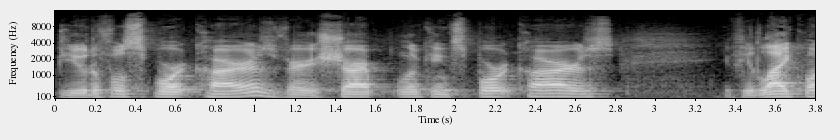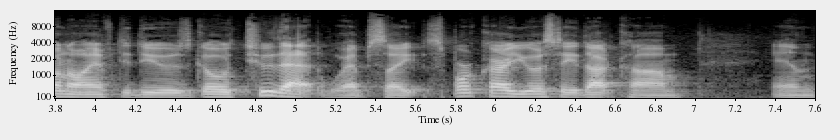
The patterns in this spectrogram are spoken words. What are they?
beautiful sport cars, very sharp looking sport cars. If you'd like one, all you have to do is go to that website, sportcarusa.com, and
